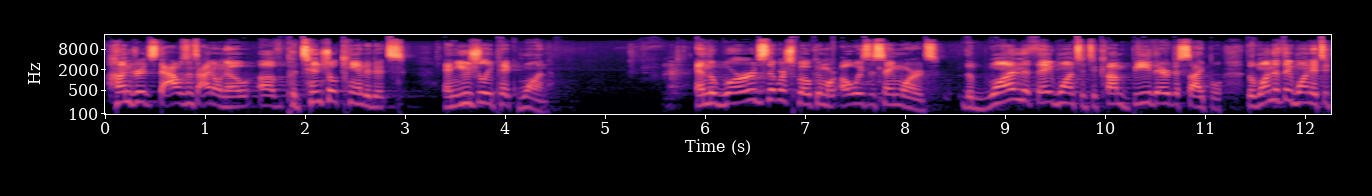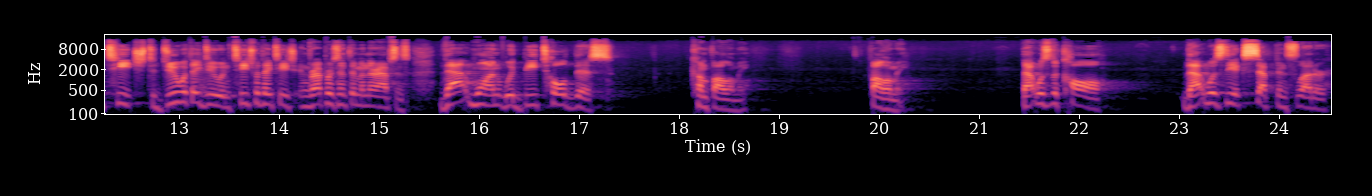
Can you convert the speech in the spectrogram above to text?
hundreds, thousands, I don't know, of potential candidates and usually pick one. And the words that were spoken were always the same words. The one that they wanted to come be their disciple, the one that they wanted to teach, to do what they do and teach what they teach and represent them in their absence, that one would be told this Come follow me. Follow me. That was the call that was the acceptance letter.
